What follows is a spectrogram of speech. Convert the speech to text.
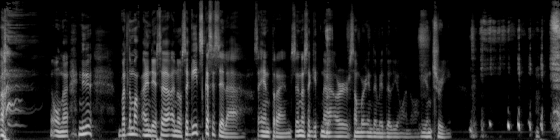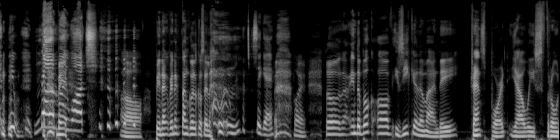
Oo nga. Hindi Ba't naman, ah, hindi, sa, ano, sa gates kasi sila, sa entrance, and nasa gitna or somewhere in the middle yung, ano, yung tree. Not on my watch. Oo. Pinag, pinagtanggol ko sila. Mm-mm. Sige. okay. So, in the book of Ezekiel naman, they transport Yahweh's throne.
